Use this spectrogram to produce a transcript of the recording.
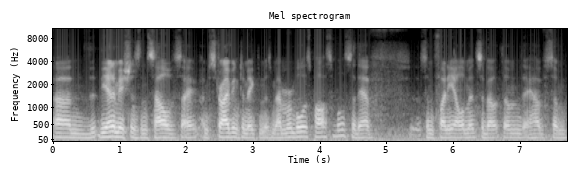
um, the, the, animations themselves, I, am striving to make them as memorable as possible. So they have some funny elements about them. They have some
